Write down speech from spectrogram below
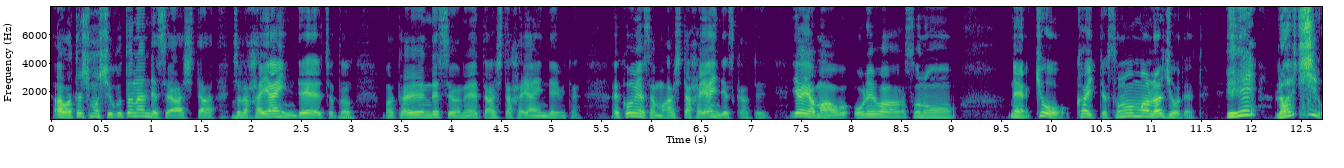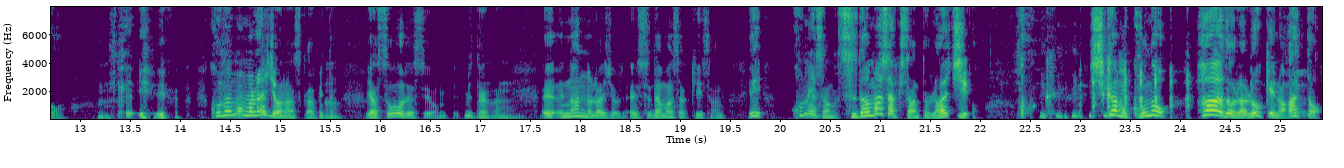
あ私も仕事なんですよ明日。ちょっと早いんでちょっと、まあ大変ですよねって明日早いんでみたいな。え小宮さんも明日早いんですか？って。いやいやまあお俺はそのね今日帰ってそのままラジオでやって。え？ラジオ？このままラジオなんですか？みたいな、いやそうですよ。みたいな、え何のラジオ？え菅田将暉さんえ小宮さんが菅田将暉さんとラジオ？こ しかもこのハードなロケの後、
